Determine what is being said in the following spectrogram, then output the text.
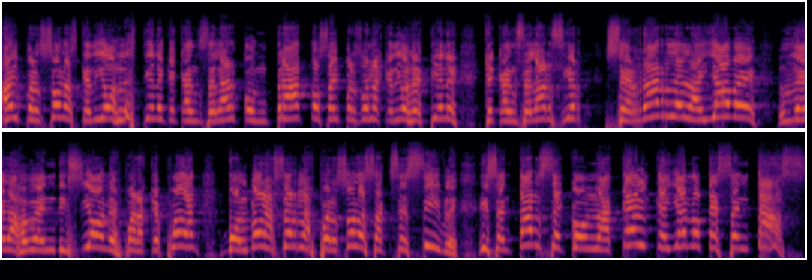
hay personas que Dios les tiene que cancelar contratos, hay personas que Dios les tiene que cancelar cierto, cerrarle la llave de las bendiciones para que puedan volver a ser las personas accesibles y sentarse con aquel que ya no te sentás.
